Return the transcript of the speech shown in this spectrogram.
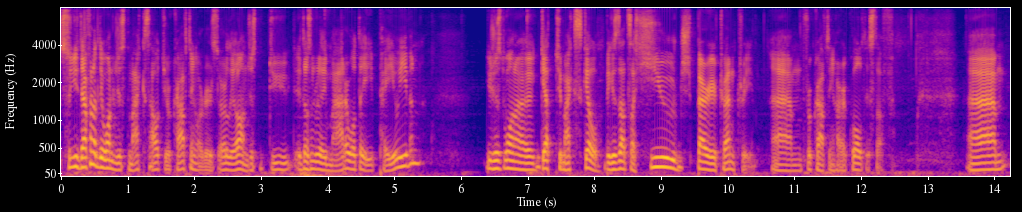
so you definitely want to just max out your crafting orders early on. Just do it doesn't really matter what they pay you even. You just want to get to max skill because that's a huge barrier to entry um, for crafting higher quality stuff. Um,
